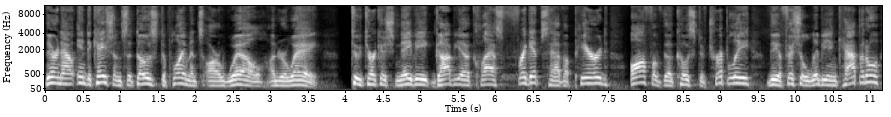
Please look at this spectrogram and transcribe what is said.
there are now indications that those deployments are well underway. Two Turkish Navy Gabya class frigates have appeared off of the coast of Tripoli, the official Libyan capital,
